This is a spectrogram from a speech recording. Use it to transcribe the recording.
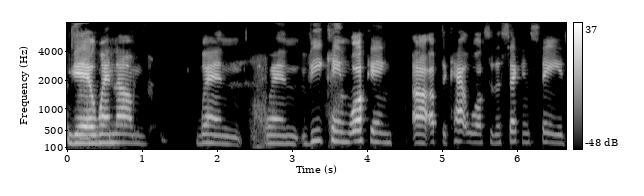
Yeah. When um when when V came walking uh, up the catwalk to the second stage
